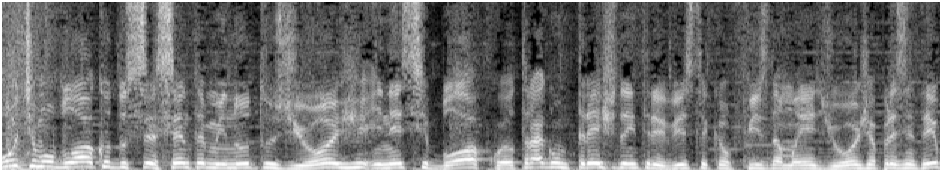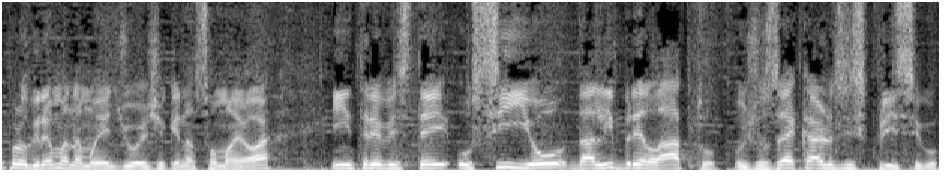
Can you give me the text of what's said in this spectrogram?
Último bloco dos 60 minutos de hoje e nesse bloco eu trago um trecho da entrevista que eu fiz na manhã de hoje. Apresentei o programa na manhã de hoje aqui na Som Maior e entrevistei o CEO da Librelato, o José Carlos Esprícigo.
